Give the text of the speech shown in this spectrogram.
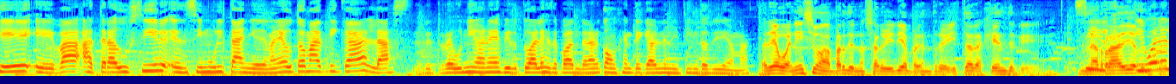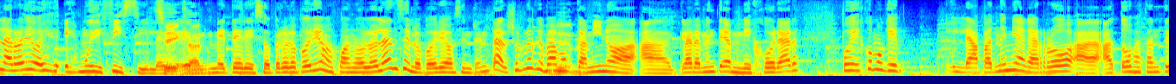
que eh, va a traducir en simultáneo y de manera automática las reuniones virtuales que se puedan tener con gente que habla en distintos idiomas. Estaría buenísimo, aparte nos serviría para entrevistar a gente que en la radio. Igual en la radio es, muy difícil eh, meter eso, pero lo podríamos, cuando lo lancen, lo podríamos intentar. Yo creo que vamos camino a claramente a mejorar, porque es como que la pandemia agarró a, todos bastante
